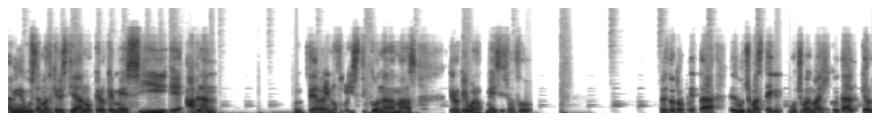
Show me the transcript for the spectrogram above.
A mí me gusta más Cristiano, creo que Messi, eh, hablando un terreno futbolístico nada más, creo que bueno, Messi es un fútbol es de otro planeta, es mucho más técnico, mucho más mágico y tal. Creo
